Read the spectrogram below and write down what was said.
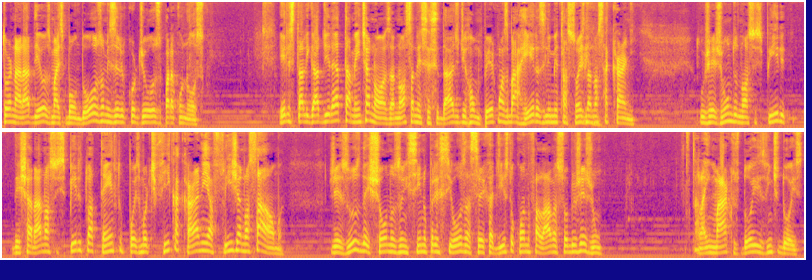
tornará Deus mais bondoso ou misericordioso para conosco. Ele está ligado diretamente a nós, a nossa necessidade de romper com as barreiras e limitações da nossa carne. O jejum do nosso espírito deixará nosso espírito atento, pois mortifica a carne e aflige a nossa alma. Jesus deixou-nos um ensino precioso acerca disto quando falava sobre o jejum. Está lá em Marcos 2, 22.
